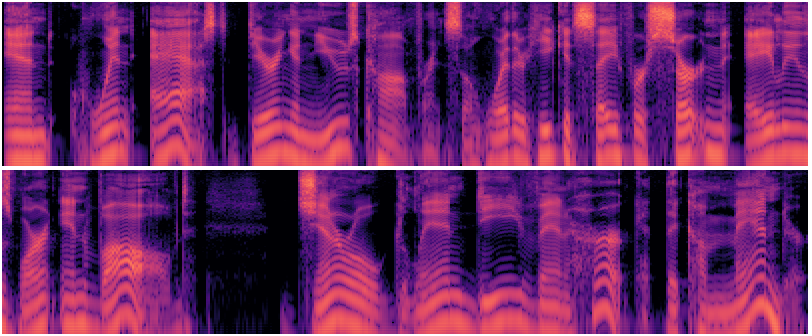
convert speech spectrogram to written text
And when asked during a news conference on whether he could say for certain aliens weren't involved, General Glen D. VanHerck, the commander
